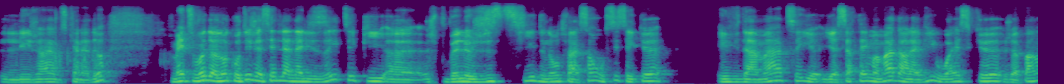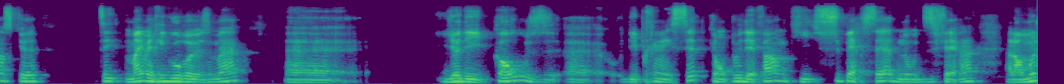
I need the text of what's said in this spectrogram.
les gens du Canada. Mais tu vois, d'un autre côté, j'essaie de l'analyser, puis euh, je pouvais le justifier d'une autre façon aussi, c'est que, évidemment, il y, y, a certains moments dans la vie où est-ce que je pense que même rigoureusement, euh, il y a des causes, euh, des principes qu'on peut défendre qui supersèdent nos différents. Alors moi,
